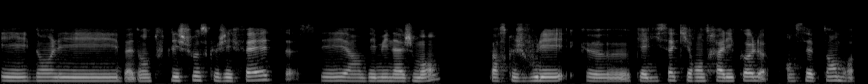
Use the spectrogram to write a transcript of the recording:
Et dans, les, bah, dans toutes les choses que j'ai faites, c'est un déménagement parce que je voulais que Kalissa, qui rentrait à l'école en septembre,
